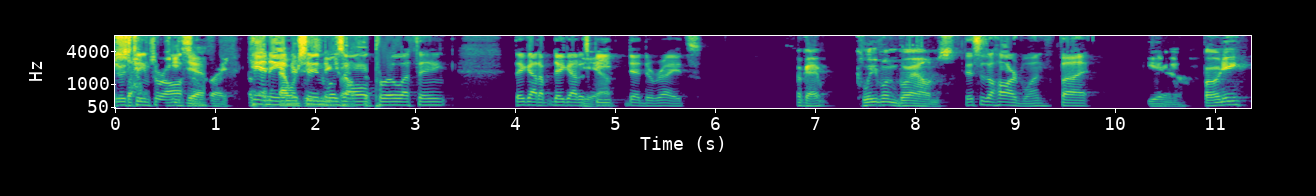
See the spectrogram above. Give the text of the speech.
those teams were awesome. Yeah. Right. Ken Okay. Anderson was all pro, I think. They got a, they got us Yeah. beat dead to rights. Okay. Cleveland Browns. This is a hard one, but Yeah. Bernie.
